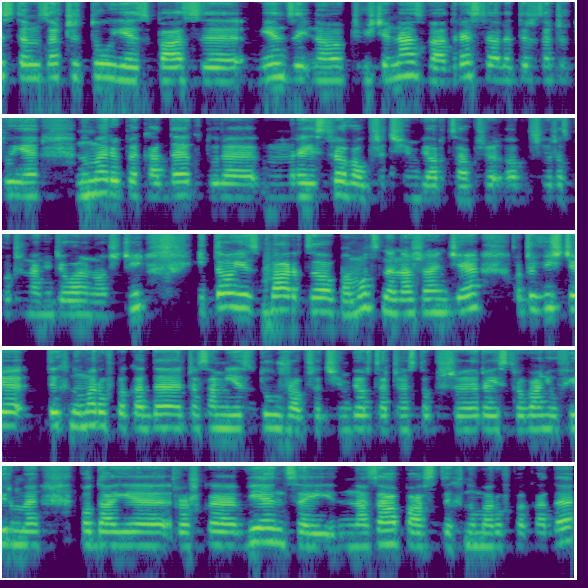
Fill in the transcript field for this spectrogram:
system zaczytuje z bazy między, no oczywiście nazwy, adresy, ale też zaczytuje numery PKD, które rejestrował przedsiębiorca przy, przy rozpoczynaniu działalności i to jest bardzo pomocne narzędzie. Oczywiście tych numerów PKD czasami jest dużo, przedsiębiorca często przy rejestrowaniu firmy podaje troszkę więcej na zapas tych numerów PKD.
